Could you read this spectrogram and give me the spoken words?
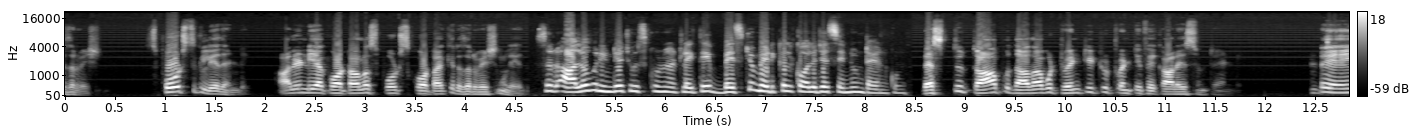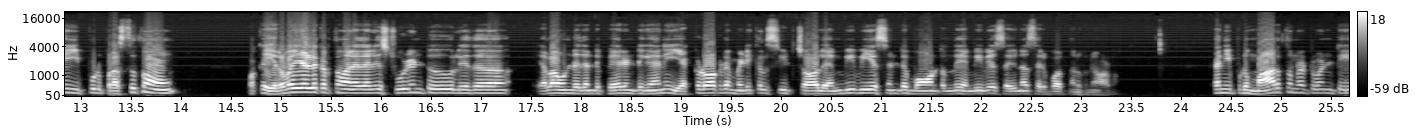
రిజర్వేషన్ స్పోర్ట్స్కి లేదండి. ఆల్ ఇండియా కోటాలో స్పోర్ట్స్ కోటాకి రిజర్వేషన్ లేదు. సార్ ఆల్ ఓవర్ ఇండియా చూసుకున్నట్లయితే బెస్ట్ మెడికల్ కాలేజెస్ ఎన్ని ఉంటాయి అనుకుంటా బెస్ట్ టాప్ దాదాపు twenty to twenty five colleges ఉంటాయండి. అంటే ఇప్పుడు ప్రస్తుతం ఒక ఇరవై ఏళ్ళ క్రితం అనేది స్టూడెంట్ లేదా ఎలా ఉండేదంటే పేరెంట్ కానీ ఎక్కడో అక్కడ మెడికల్ సీట్ చాలు ఎంబీబీఎస్ అంటే బాగుంటుంది ఎంబీబీఎస్ అయినా సరిపోతుంది అనుకునేవాళ్ళం. కానీ ఇప్పుడు మారుతున్నటువంటి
